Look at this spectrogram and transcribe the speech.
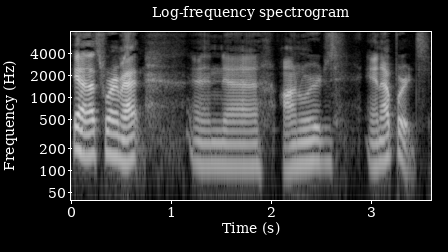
yeah, that's where I'm at, and uh, onwards and upwards.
